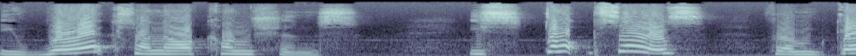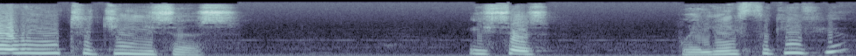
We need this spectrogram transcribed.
He works on our conscience. He stops us from going to Jesus. He says, Will he forgive you?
